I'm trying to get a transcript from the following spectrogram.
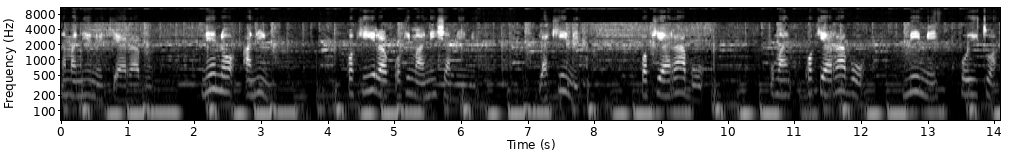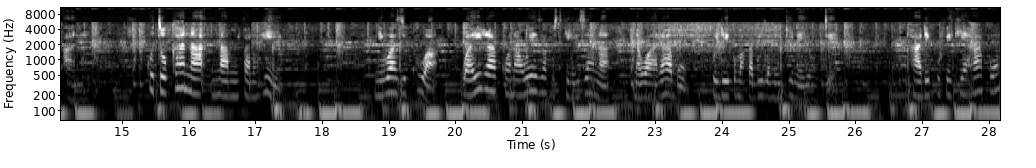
na maneno ya Kiarabu. Neno aning kwa Kiira wakimaanisha mimi, lakini kwa Kiarabu kwa Kiarabu mimi huitwa ana. Kutokana na mifano hii ni wazi kuwa Wairaq wanaweza kusikilizana na Waarabu kuliko makabila mengine yote. Hadi kufikia hapo,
